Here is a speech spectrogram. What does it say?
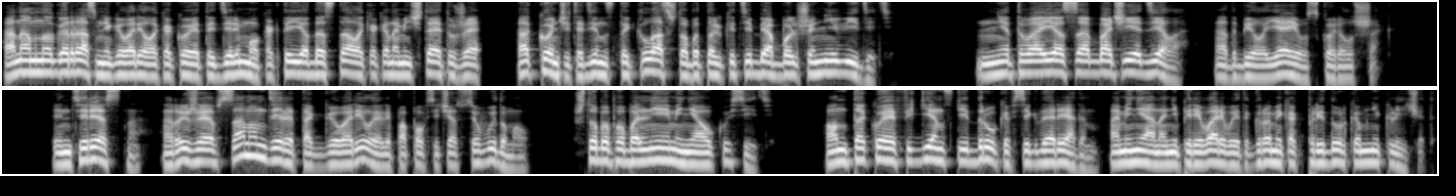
Она много раз мне говорила, какое ты дерьмо, как ты ее достала, как она мечтает уже окончить одиннадцатый класс, чтобы только тебя больше не видеть. «Не твое собачье дело», — отбил я и ускорил шаг. Интересно, Рыжая в самом деле так говорила или Попов сейчас все выдумал, чтобы побольнее меня укусить? Он такой офигенский друг и всегда рядом, а меня она не переваривает и кроме как придурком не кличет.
